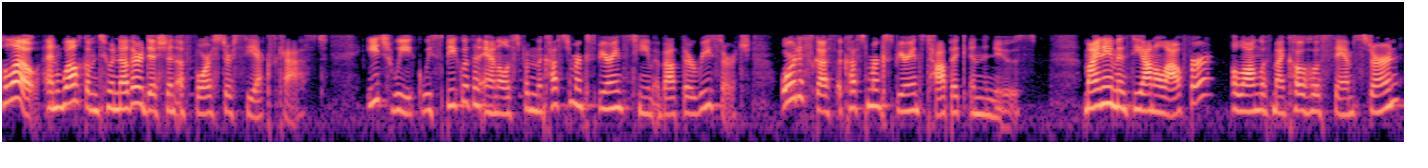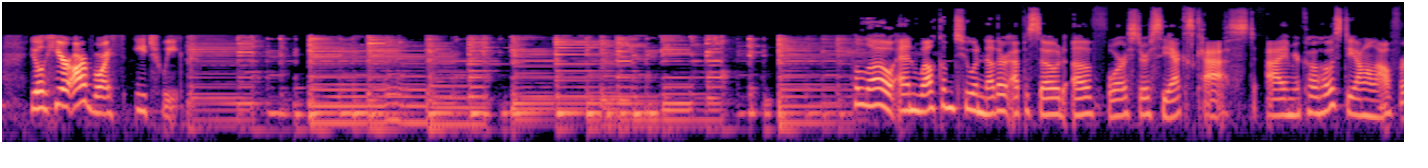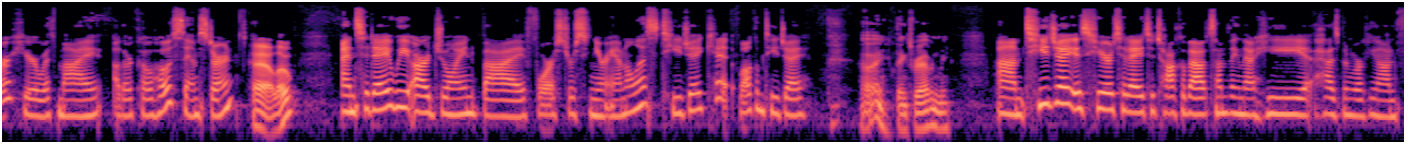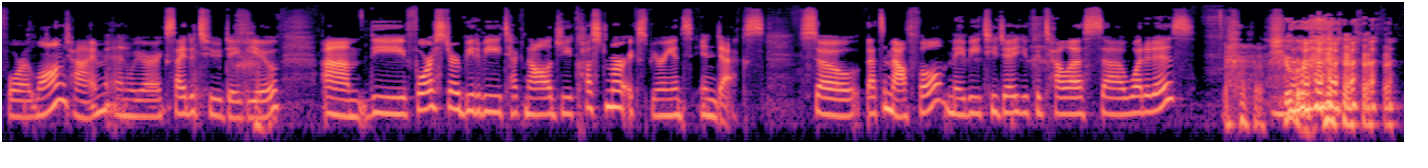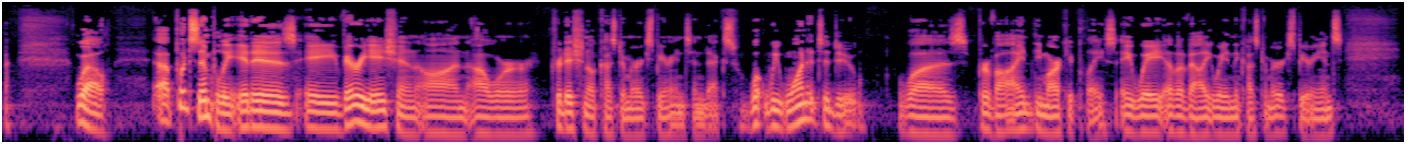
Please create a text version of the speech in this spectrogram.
Hello, and welcome to another edition of Forrester CX Cast. Each week, we speak with an analyst from the customer experience team about their research or discuss a customer experience topic in the news. My name is Deanna Laufer. Along with my co host Sam Stern, you'll hear our voice each week. Hello, and welcome to another episode of Forrester CX Cast. I am your co host, Deanna Laufer, here with my other co host, Sam Stern. Hello. And today we are joined by Forrester Senior Analyst, TJ Keitt. Welcome, TJ. Hi, thanks for having me. Um, TJ is here today to talk about something that he has been working on for a long time, and we are excited to debut um, the Forrester B2B Technology Customer Experience Index. So that's a mouthful. Maybe TJ, you could tell us uh, what it is. sure. well, uh, put simply, it is a variation on our traditional customer experience index. What we wanted to do was provide the marketplace a way of evaluating the customer experience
